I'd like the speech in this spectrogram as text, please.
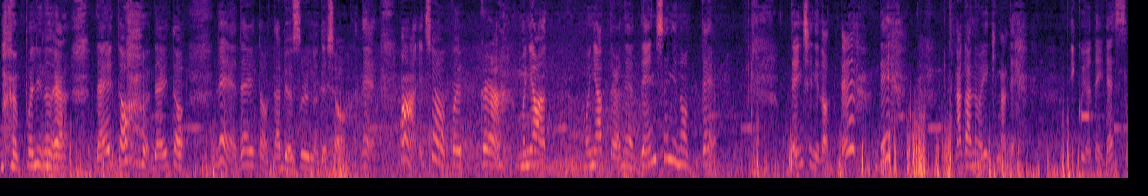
ポリノや誰と誰とね誰と旅をするのでしょうかねまあ一応これから間に合間に合ったらね電車に乗って電車に乗ってで長野駅まで行く予定です。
